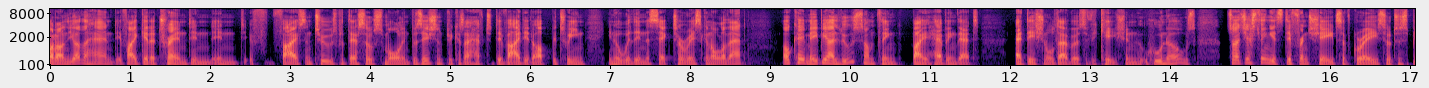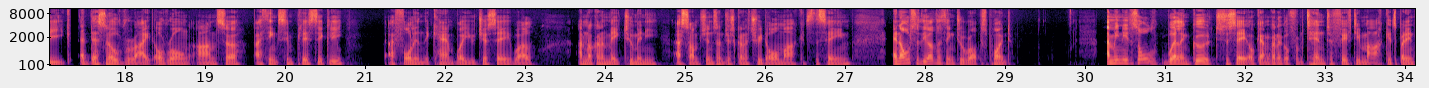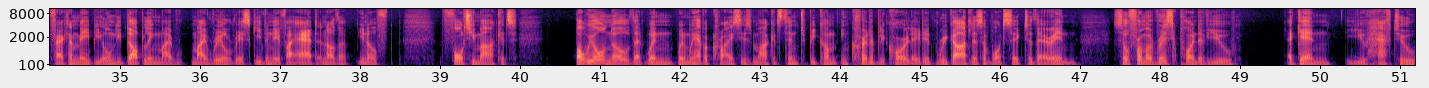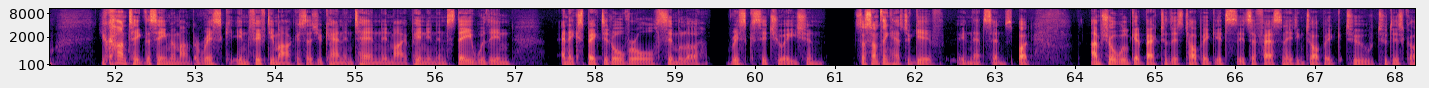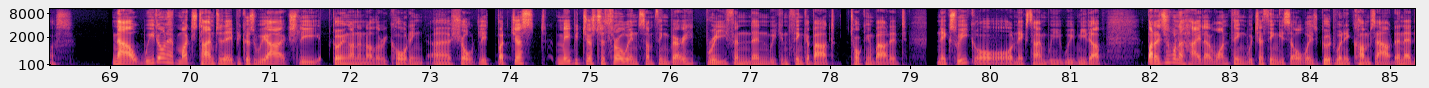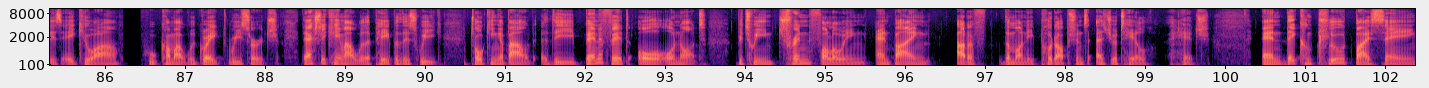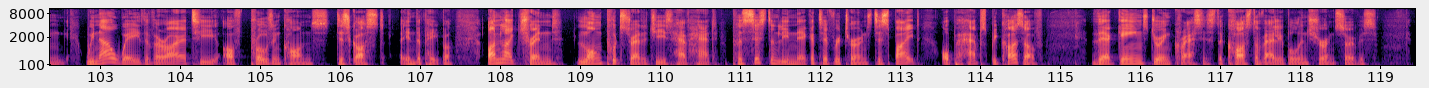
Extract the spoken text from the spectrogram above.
But on the other hand, if I get a trend in in fives and twos, but they're so small in positions because I have to divide it up between you know within the sector risk and all of that, okay, maybe I lose something by having that additional diversification. Who knows? So I just think it's different shades of gray, so to speak. And there's no right or wrong answer. I think simplistically, I fall in the camp where you just say, well, I'm not going to make too many assumptions. I'm just going to treat all markets the same. And also the other thing to Rob's point, I mean, it's all well and good to say, okay, I'm going to go from 10 to 50 markets, but in fact, I may be only doubling my my real risk, even if I add another, you know, 40 markets. But we all know that when when we have a crisis, markets tend to become incredibly correlated, regardless of what sector they're in. So, from a risk point of view, again, you have to you can't take the same amount of risk in 50 markets as you can in 10, in my opinion, and stay within an expected overall similar risk situation. So something has to give in that sense. But I'm sure we'll get back to this topic. It's it's a fascinating topic to to discuss. Now, we don't have much time today because we are actually going on another recording uh, shortly. But just maybe just to throw in something very brief, and then we can think about talking about it next week or, next time we, we meet up. But I just want to highlight one thing which I think is always good when it comes out, and that is AQR, who come out with great research. They actually came out with a paper this week talking about the benefit or, or not between trend following and buying out of the money put options as your tail hedge. And they conclude by saying we now weigh the variety of pros and cons discussed in the paper. Unlike trend, long put strategies have had persistently negative returns despite, or perhaps because of, their gains during crashes, the cost of valuable insurance service.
